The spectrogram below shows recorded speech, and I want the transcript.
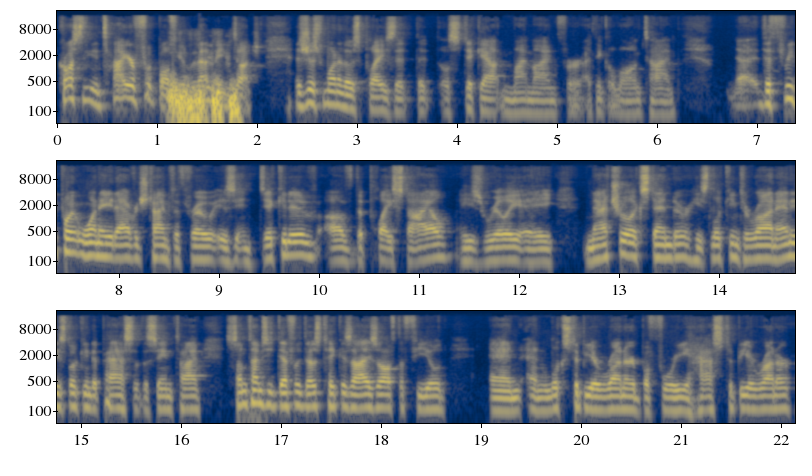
across the entire football field without being touched. It's just one of those plays that that will stick out in my mind for I think a long time. Uh, the 3.18 average time to throw is indicative of the play style. He's really a natural extender. He's looking to run and he's looking to pass at the same time. Sometimes he definitely does take his eyes off the field and and looks to be a runner before he has to be a runner.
